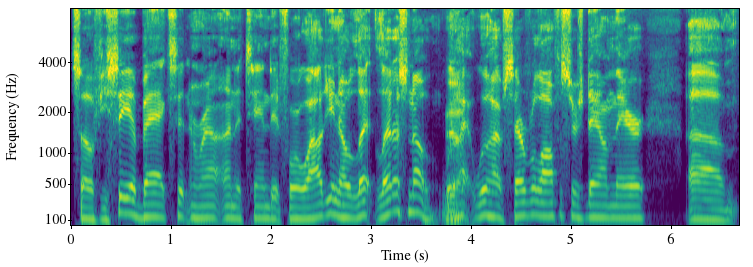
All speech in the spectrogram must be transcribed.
So if you see a bag sitting around unattended for a while, you know, let let us know. We'll, Yeah. ha- we'll have several officers down there um,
